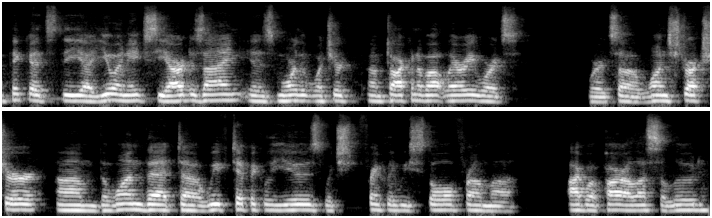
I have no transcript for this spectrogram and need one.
I think it's the uh, UNHCR design is more than what you're um, talking about, Larry, where it's where it's uh, one structure. Um, the one that uh, we've typically used, which frankly we stole from uh, Agua Para La Salud,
